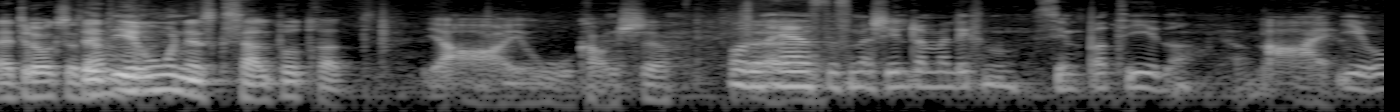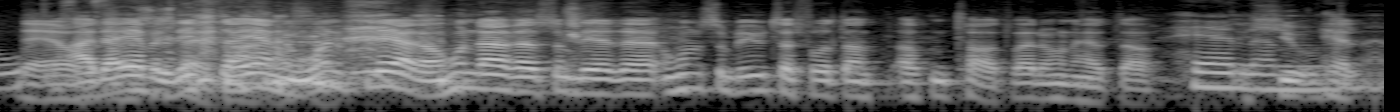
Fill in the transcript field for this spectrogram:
det er et ironisk selvportrett. Ja, jo, kanskje. Og den eneste som er skildra med liksom sympati, da. Nei. Jo. Det er, Nei, det er vel litt, det er noen flere. Hun, der som blir, eh, hun som blir utsatt for et attentat, hva er det hun heter? Helen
